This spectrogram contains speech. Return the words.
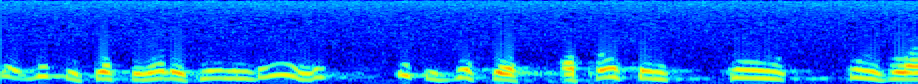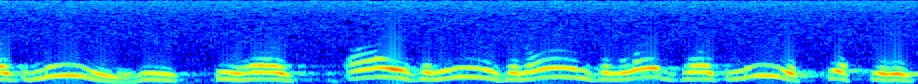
This is just another human being. This, this is just a, a person who who's like me. He, he has eyes and ears and arms and legs like me. It's just that his,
